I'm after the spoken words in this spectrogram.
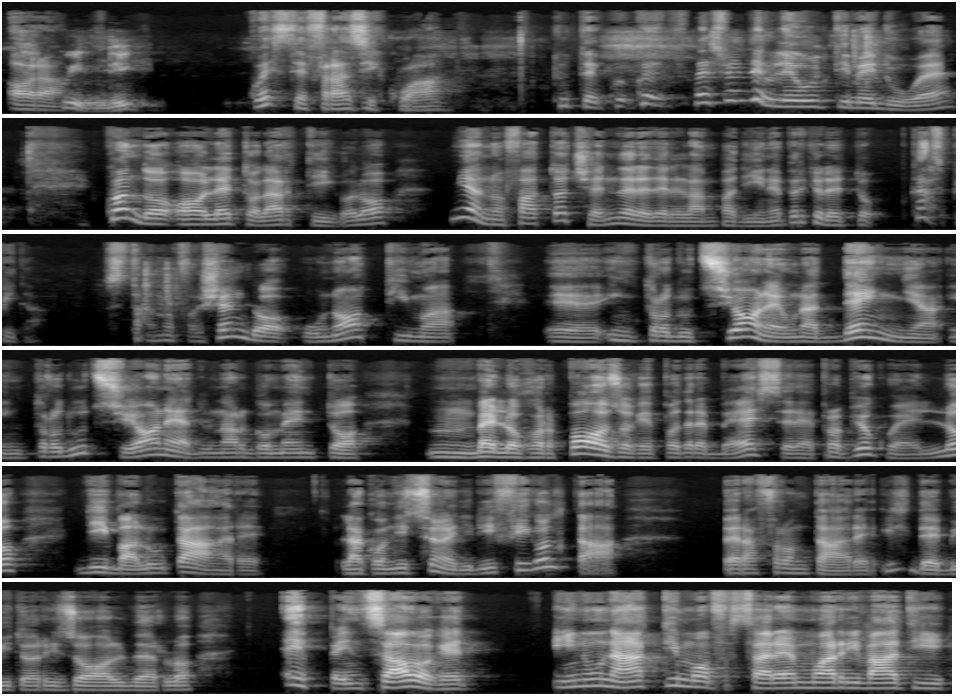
Ora, Quindi... queste frasi qua tutte, specialmente le ultime due, quando ho letto l'articolo, mi hanno fatto accendere delle lampadine perché ho detto, caspita, stanno facendo un'ottima eh, introduzione, una degna introduzione ad un argomento mh, mm, bello corposo che potrebbe essere proprio quello di valutare la condizione di difficoltà per affrontare il debito e risolverlo. E pensavo che in un attimo saremmo arrivati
